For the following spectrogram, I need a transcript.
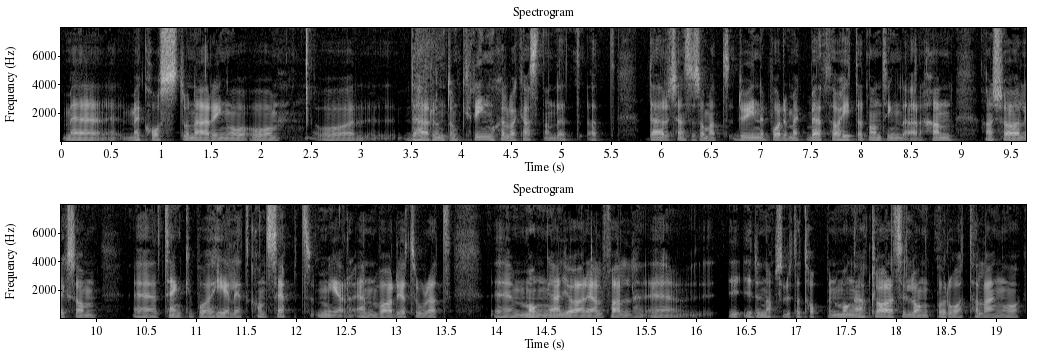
med, med kost och näring och, och, och det här runt omkring själva kastandet. Att där känns det som att du är inne på det, Macbeth har hittat någonting där. Han, han kör liksom eh, tänker på helhetskoncept mer än vad jag tror att eh, många gör i alla fall eh, i, i den absoluta toppen. Många har klarat sig långt på råtalang och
